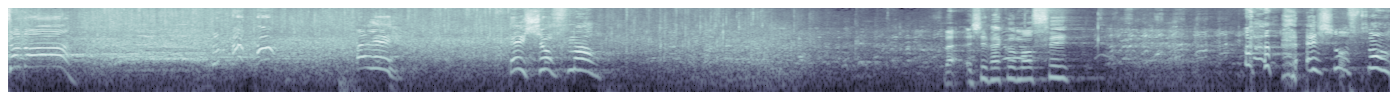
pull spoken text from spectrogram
Ça va Allez Échauffement Bah, j'ai pas commencé. Échauffement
